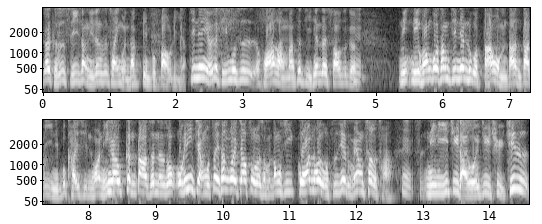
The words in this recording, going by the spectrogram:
那可是实际上你认识蔡英文，他并不暴力啊。今天有一个题目是华航嘛，这几天在烧这个。你你黄国昌今天如果打我们打很大力，你不开心的话，你应该要更大声的说。我跟你讲，我这一趟外交做了什么东西，国安会我直接怎么样彻查。嗯，你你一句来我一句去，其实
